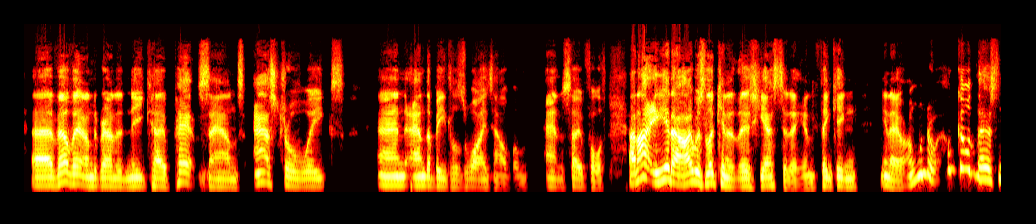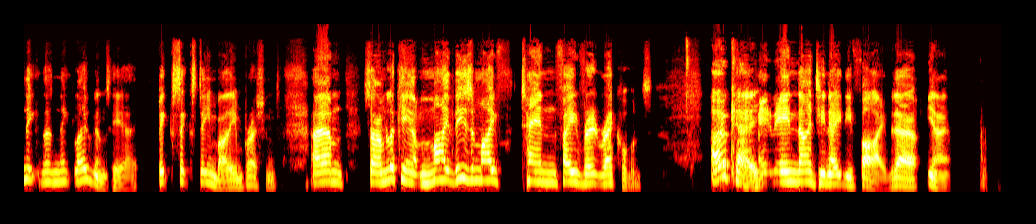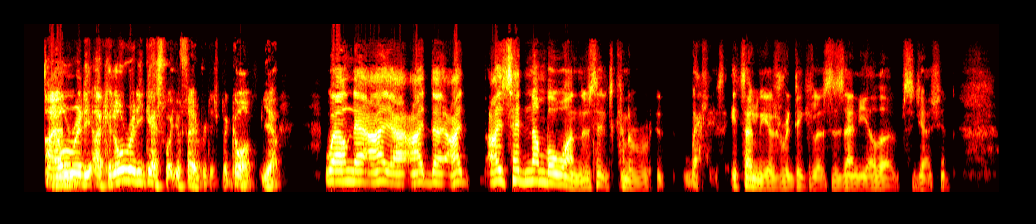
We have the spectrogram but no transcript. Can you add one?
Uh, Velvet Underground and Nico, Pet Sounds, Astral Weeks, and and the Beatles' White Album, and so forth. And I, you know, I was looking at this yesterday and thinking, you know, I wonder, oh God, there's Nick, there's Nick Logan's here. Big 16 by the impressions. Um, so I'm looking at my, these are my 10 favorite records. Okay. In, in 1985. Now, you know. I already, I can already guess what your favorite is, but go on. Yeah. Well, now I, I, I, I said number one. It's, kind of, well, it's, it's only as ridiculous as any other suggestion.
